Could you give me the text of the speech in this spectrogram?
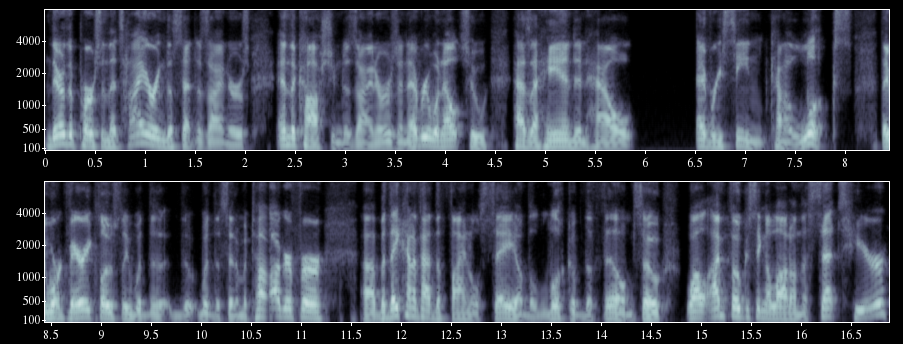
They're the person that's hiring the set designers and the costume designers and everyone else who has a hand in how every scene kind of looks. They work very closely with the, the with the cinematographer, uh, but they kind of have the final say on the look of the film. So while I'm focusing a lot on the sets here,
